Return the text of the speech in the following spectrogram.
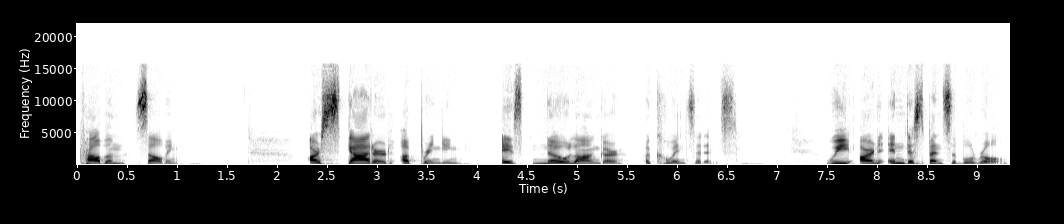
problem solving. Our scattered upbringing is no longer a coincidence. We are an indispensable role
